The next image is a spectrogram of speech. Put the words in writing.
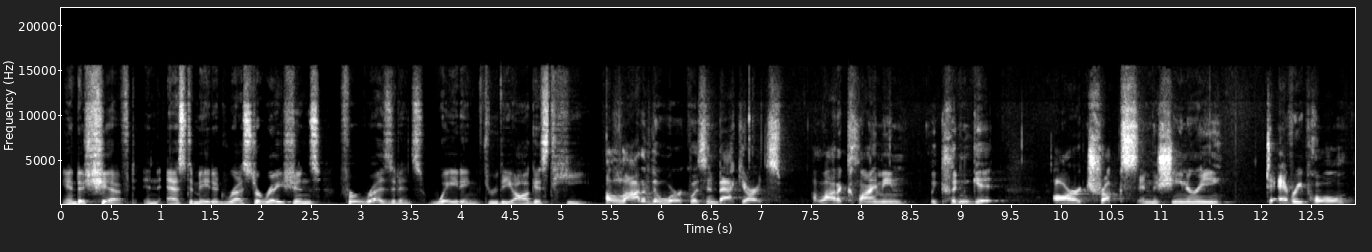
and a shift in estimated restorations for residents waiting through the August heat. A lot of the work was in backyards. A lot of climbing. We couldn't get our trucks and machinery to every pole.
